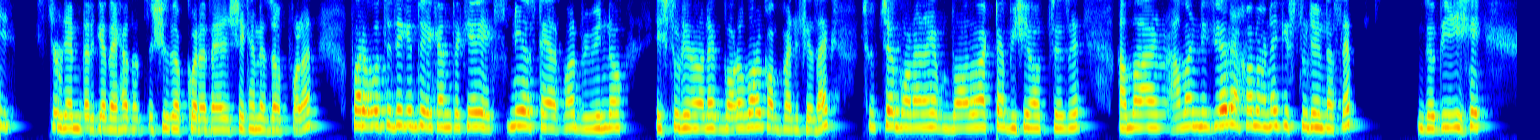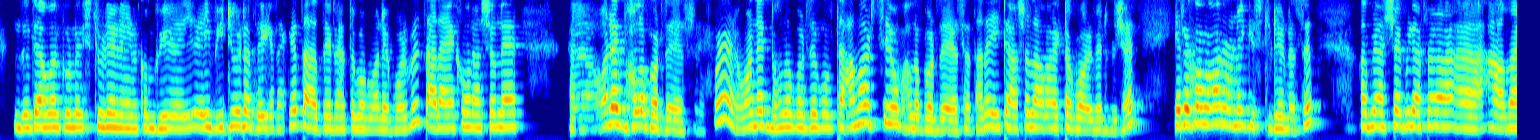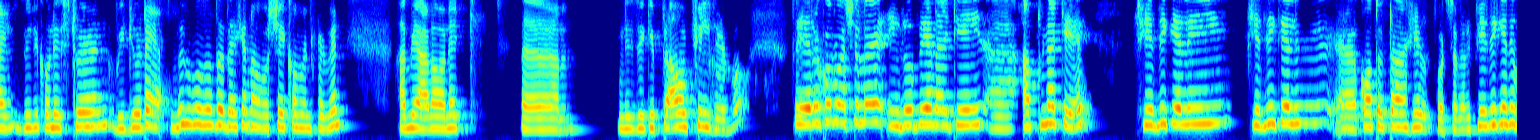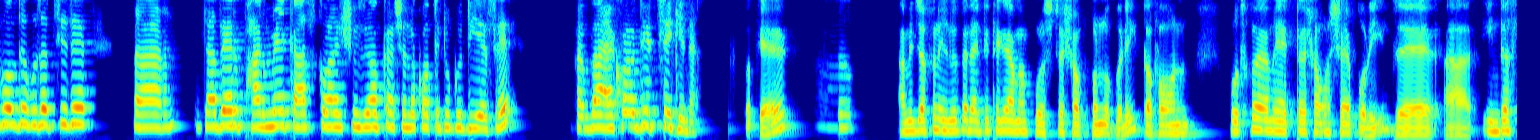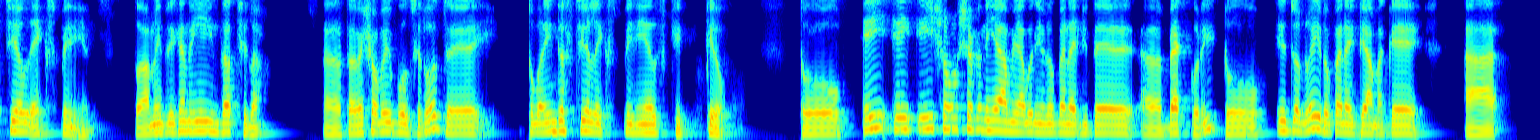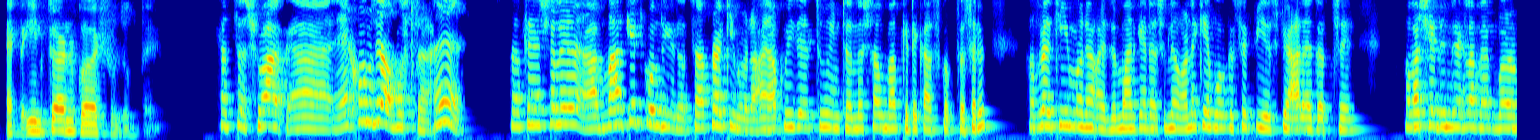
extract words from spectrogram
স্টুডেন্টদেরকে দেখা যাচ্ছে সুযোগ করে দেয় সেখানে জব করার। পরবর্তীতে কিন্তু এখান থেকে এক্সপিরিয়েন্স দেওয়ার পর বিভিন্ন স্টুডেন্ট অনেক বড় বড় কোম্পানিতে যায়। সবচেয়ে বড় বড় একটা বিষয় হচ্ছে যে, আমার আমার নিজের এখন অনেক স্টুডেন্ট আছে। যদি যদি আমার কোনো স্টুডেন্ট এরকম এই ভিডিওটা দেখে থাকে, তাদের হয়তো মনে পড়বে। তারা এখন আসলে অনেক ভালো পর্যায়ে আছে। হ্যাঁ অনেক ভালো পর্যায়ে বলতে আমার চেয়েও ভালো পর্যায়ে আছে। তারা এটা আসলে আমার একটা গর্বের বিষয়। এরকম আমার অনেক স্টুডেন্ট আছে। আমি আশা করি আপনারা আমার যদি কোনো স্টুডেন্ট ভিডিওটা এতদূর পর্যন্ত দেখেন, অবশ্যই কমেন্ট করবেন। আমি আরও অনেক নিজেকে প্রাউড ফিল করব। তো এরকম আসলে ইউরোপিয়ান আইটি আপনাকে ফিজিক্যালি ফিজিক্যালি কতটা হেল্প করছে? মানে ফিজিক্যালি বলতে বোঝাচ্ছি যে তাদের ফার্মে কাজ করার সুযোগ আসলে কতটুকু দিয়েছে বা এখনও দিচ্ছে কিনা। ওকে আমি যখন ইউরোপিয়ান আইটি থেকে আমার কোর্সটা সম্পন্ন করি, তখন প্রথমে আমি একটা সমস্যায় পড়ি যে ইন্ডাস্ট্রিয়াল এক্সপিরিয়েন্স তো আমি যেখানে যাচ্ছিলাম তারা সবাই বলছিল যে, তোমার ইন্ডাস্ট্রিয়াল এক্সপিরিয়েন্স কীরকম? তো এই এই এই সমস্যাটা নিয়ে আমি আবার ইউরোপিয়ান আইটিতে ব্যাক করি। তো এর জন্য ইউরোপিয়ান আইটি আমাকে একটা ইন্টার্ন করার সুযোগ দেয়। আচ্ছা সোহাগ এখন যে অবস্থা হ্যাঁ? তাতে আসলে মার্কেট কোন দিকে যাচ্ছে? আপনার কি মনে হয়? আপনি যেহেতু ইন্টারন্যাশনাল মার্কেটে কাজ করতেছেন, আপনার কি মনে হয় যে মার্কেট আসলে অনেকে বলতেছে পিএসপি হারায় যাচ্ছে? আবার সেদিন দেখলাম একবার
